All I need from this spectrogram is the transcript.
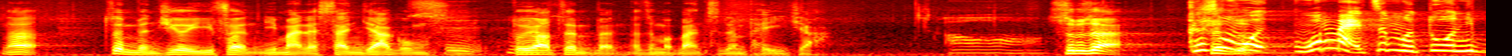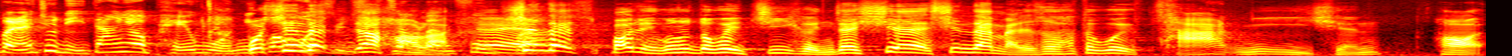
那正本只有一份，你买了三家公司是都要正本，那怎么办？只能赔一家，哦，是不是？可是不我我买这么多，你本来就理当要赔我。你我现在比较好了现在保险公司都会稽核，你在现在现在买的时候，他都会查你以前哈、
